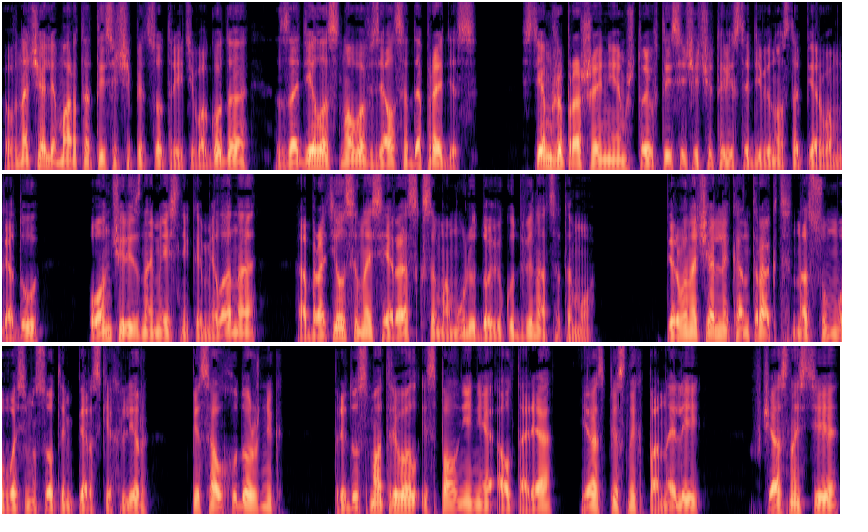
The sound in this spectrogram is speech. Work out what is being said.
В начале марта 1503 года за дело снова взялся Депредис, с тем же прошением, что и в 1491 году он через наместника Милана обратился на сей раз к самому Людовику XII. Первоначальный контракт на сумму 800 имперских лир, писал художник, предусматривал исполнение алтаря и расписных панелей в частности,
